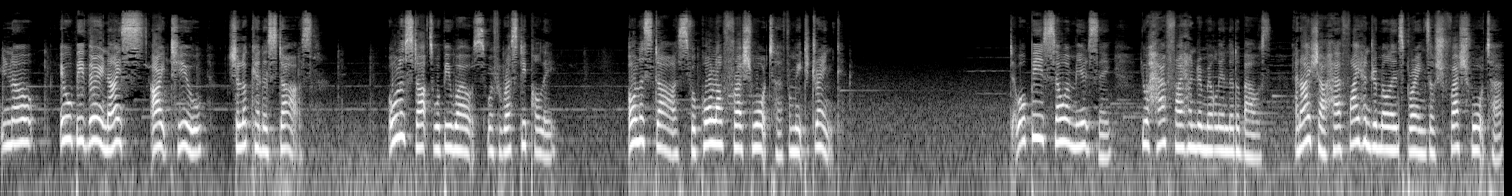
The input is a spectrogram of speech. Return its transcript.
You know, it will be very nice, I too, to look at the stars. All the stars will be wells with rusty pulley. All the stars will pour out fresh water for me to drink. That will be so amusing. You'll have 500 million little bells, and I shall have 500 million springs of fresh water.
